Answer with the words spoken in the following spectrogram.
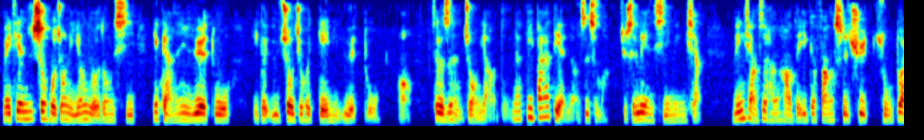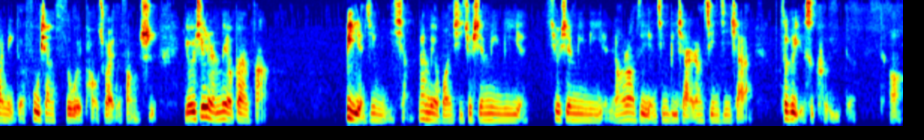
每天生活中你拥有的东西，你感恩越多，你的宇宙就会给你越多哦，这个是很重要的。那第八点呢是什么？就是练习冥想，冥想是很好的一个方式，去阻断你的负向思维跑出来的方式。有一些人没有办法闭眼睛冥想，那没有关系，就先眯眯眼，就先眯眯眼，然后让自己眼睛闭下来，让静静下来，这个也是可以的啊。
